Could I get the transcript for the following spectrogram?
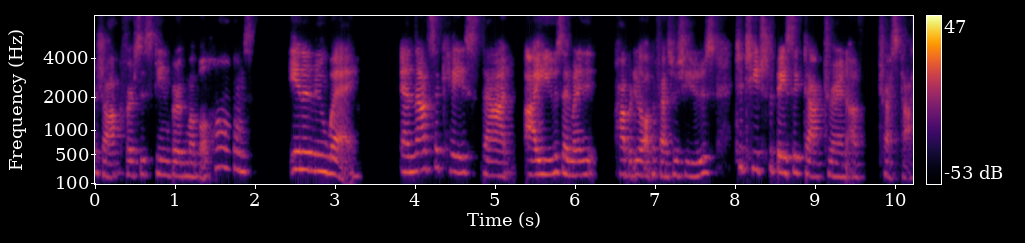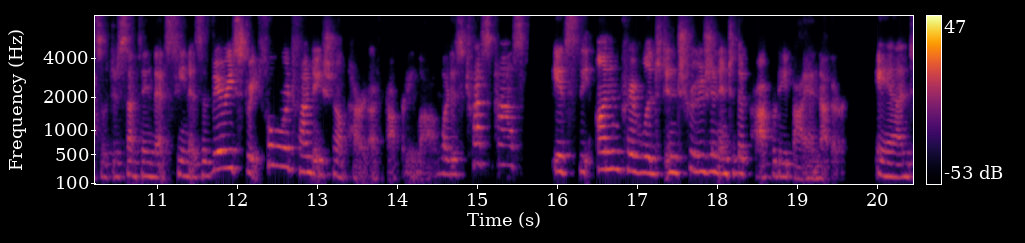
Jacque versus Steenberg Mobile Homes, in a new way. And that's a case that I use and many property law professors use to teach the basic doctrine of trespass, which is something that's seen as a very straightforward foundational part of property law. What is trespass? It's the unprivileged intrusion into the property by another. And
